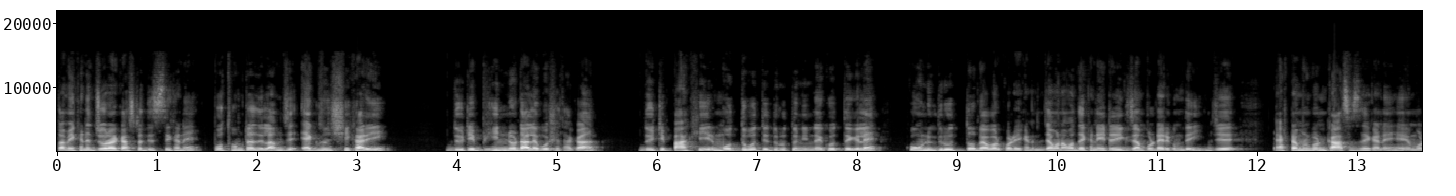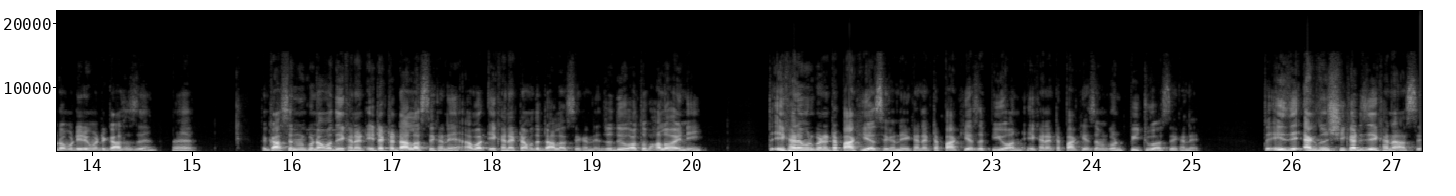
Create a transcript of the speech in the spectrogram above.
তো আমি এখানে জোড়ার কাজটা দিচ্ছি এখানে। প্রথমটা দিলাম যে একজন শিকারী দুইটি ভিন্ন ডালে বসে থাকা দুইটি পাখির মধ্যবর্তী দূরত্ব নির্ণয় করতে গেলে কৌণিক দূরত্ব ব্যবহার করে এখানে। যেমন আমাদের এখানে এটার এক্সাম্পলটা এরকম দেই যে একটা মনে করুন গাছ আছে এখানে মোটামুটি এরকম একটা গাছ আছে হ্যাঁ? গাছের মনে করুন আমাদের এখানে এটা একটা ডাল আছে এখানে, আবার এখানে একটা আমাদের ডাল আছে এখানে। যদিও অত ভালো হয়নি এখানে মনে করেন একটা পাখি আছে এখানে। এখানে একটা পাখি আছে পি ওয়ান এখানে একটা পাখি আছে মনে করুন পি টু আছে এখানে। তো এই যে একজন শিকারী যে এখানে আছে,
